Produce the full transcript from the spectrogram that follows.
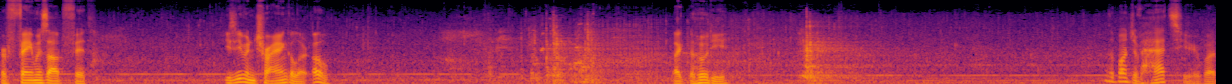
her famous outfit. He's even triangular. Oh. Like the hoodie. Bunch of hats here, but...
